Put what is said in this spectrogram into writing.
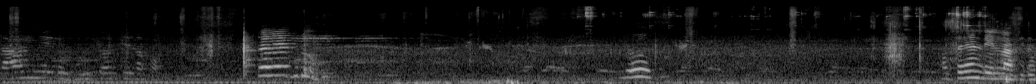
લાવીને તો ભૂલ કરશે નકો. અત્યારે ગુડુ. અત્યારે એને તેલ નાખી દો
